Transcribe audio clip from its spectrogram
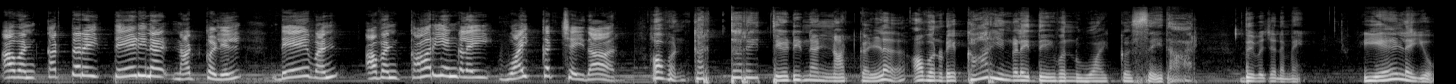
அவன் கர்த்தரை தேடின நாட்களில் தேவன் அவன் காரியங்களை வாய்க்கச் செய்தார். அவன் கர்த்தரை தேடின நாட்கள்ல அவனுடைய காரியங்களை தேவன் வாய்க்க செய்தார். தேவஜனமே ஏழையோ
